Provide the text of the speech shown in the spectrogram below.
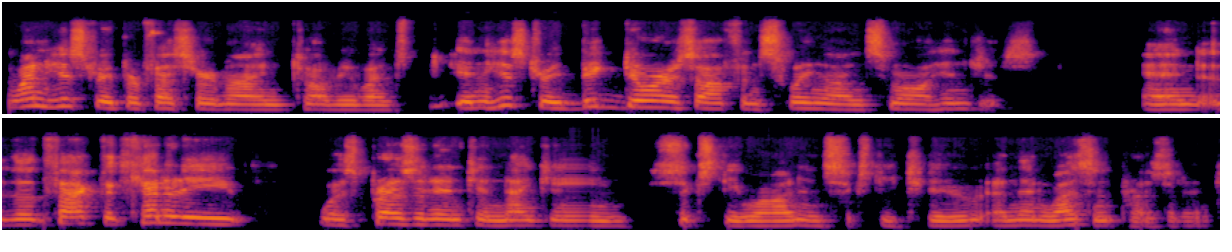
one history professor of mine told me once in history, big doors often swing on small hinges. And the fact that Kennedy was president in 1961 and 62, and then wasn't president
